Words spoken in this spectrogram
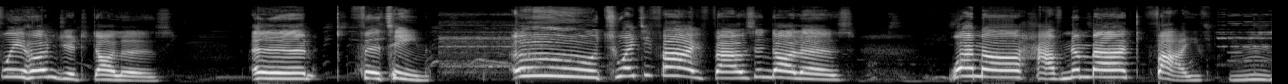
$300. Um, 13. Oh, $25,000. One more, have number five. Mm.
